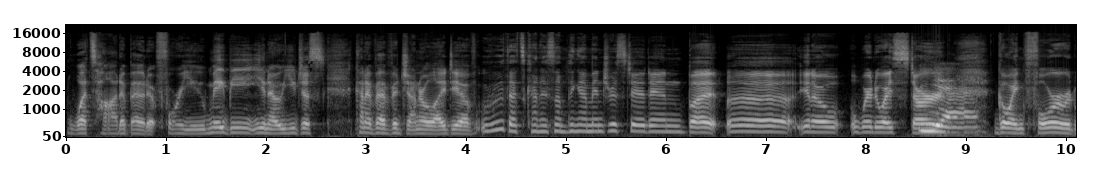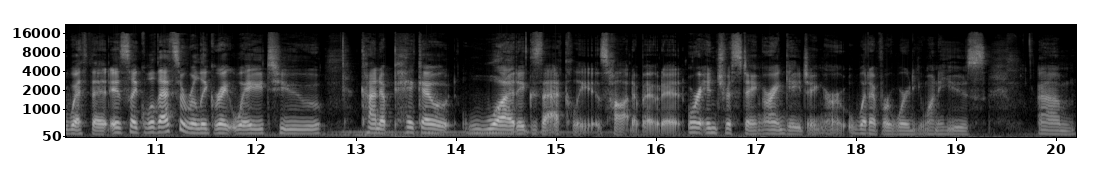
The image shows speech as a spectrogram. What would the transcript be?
what's hot about it for you. Maybe, you know, you just kind of have a general idea of, ooh, that's kind of something I'm interested in, but, uh, you know, where do I start yeah. going forward with it? It's like, well, that's a really great way to kind of pick out what exactly is hot about it, or interesting, or engaging, or whatever word you want to use um,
